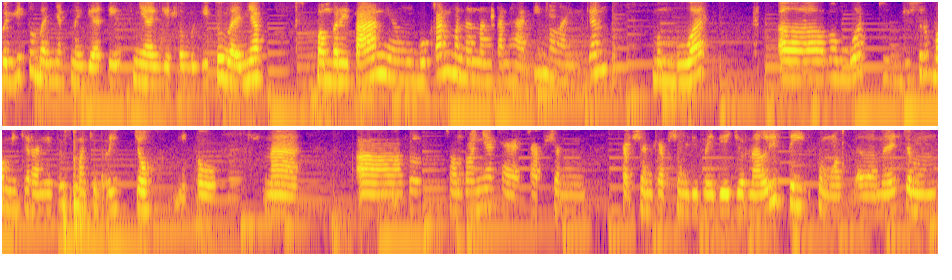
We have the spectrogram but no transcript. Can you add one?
begitu banyak negatifnya gitu, begitu banyak pemberitaan yang bukan menenangkan hati melainkan membuat uh, membuat justru pemikiran itu semakin ricuh gitu. Nah, uh, contohnya kayak caption caption caption di media jurnalistik semua segala macem.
